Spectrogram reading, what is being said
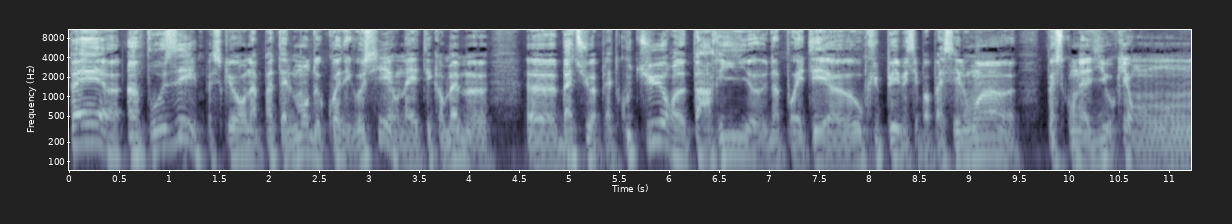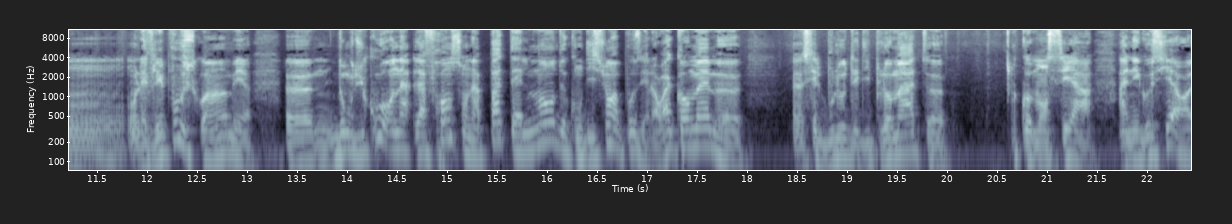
paix euh, imposé parce qu'on n'a pas tellement de quoi négocier. On a été quand même euh, euh battu à plat de couture. Paris n'a pas été occupé, mais c'est pas passé loin parce qu'on a dit ok, on, on lève les pouces quoi. Hein, mais donc du coup, on a la France, on n'a pas tellement de conditions à poser. Alors là, quand même, c'est le boulot des diplomates commencer à, négocier. Alors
